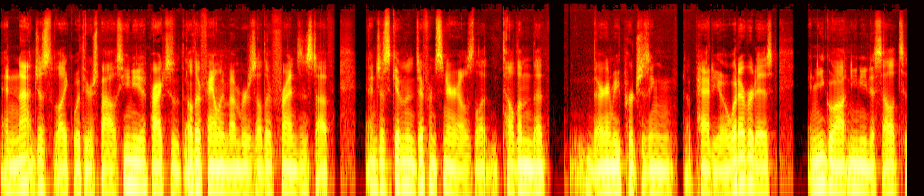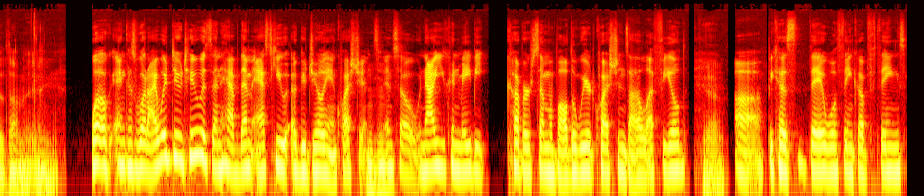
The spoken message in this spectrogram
and not just like with your spouse. You need to practice with other family members, other friends, and stuff, and just give them different scenarios. Let tell them that they're going to be purchasing a patio, whatever it is, and you go out and you need to sell it to them. And Well, and because what I would do too is then have them ask you a gajillion questions. Mhm. And so now you can maybe cover some of all the weird questions out of left field yeah, uh, because they will think of things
